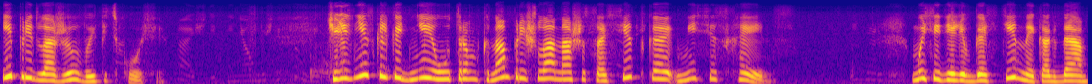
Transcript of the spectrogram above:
и предложил выпить кофе. Через несколько дней утром к нам пришла наша соседка миссис Хейнс. Мы сидели в гостиной, когда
